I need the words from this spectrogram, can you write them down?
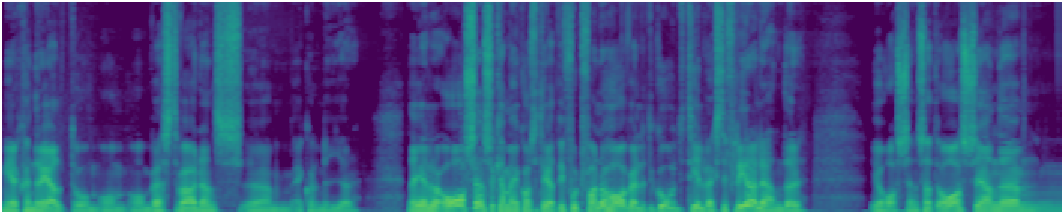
mer generellt om, om, om västvärldens um, ekonomier. När det gäller Asien så kan man konstatera att vi fortfarande har väldigt god tillväxt i flera länder i Asien. Så att Asien um,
